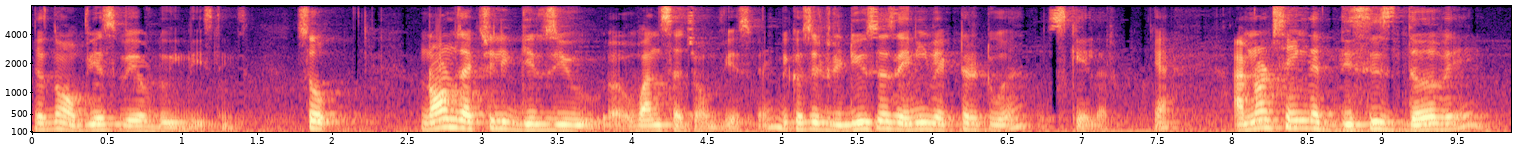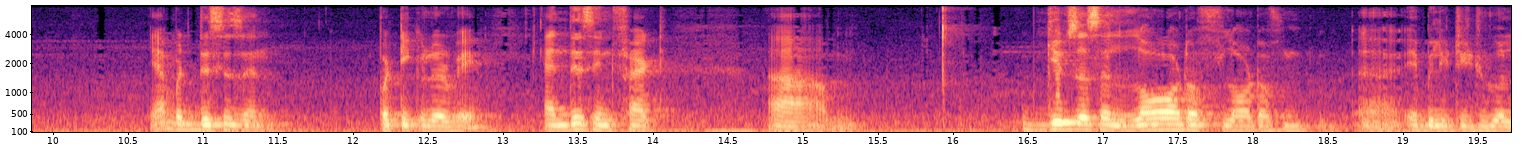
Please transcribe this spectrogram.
There's no obvious way of doing these things. So norms actually gives you uh, one such obvious way because it reduces any vector to a scalar yeah? I'm not saying that this is the way yeah but this is an particular way. And this in fact um, gives us a lot of lot of uh, ability to do a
